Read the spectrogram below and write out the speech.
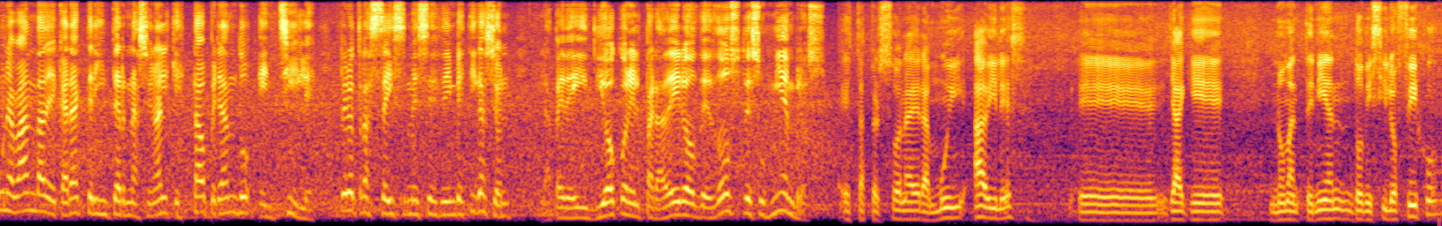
una banda de carácter internacional que está operando en Chile, pero tras seis meses de investigación, la PDI dio con el paradero de dos de sus miembros. Estas personas eran muy hábiles, eh, ya que no mantenían domicilio fijo,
